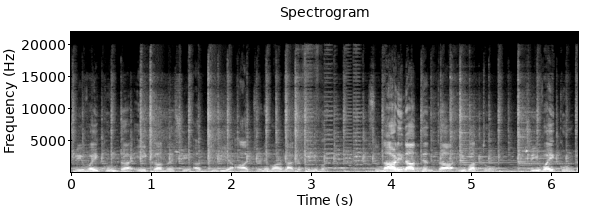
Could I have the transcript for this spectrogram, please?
ಶ್ರೀ ವೈಕುಂಠ ಏಕಾದಶಿ ಅದ್ದೂರಿಯ ಆಚರಣೆ ಮಾಡಲಾಗುತ್ತೆ ಇವತ್ತು. ಸೊ, ನಾಡಿನಾದ್ಯಂತ ಇವತ್ತು ಶ್ರೀ ವೈಕುಂಠ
